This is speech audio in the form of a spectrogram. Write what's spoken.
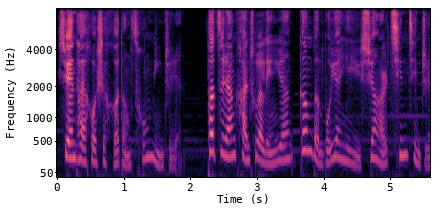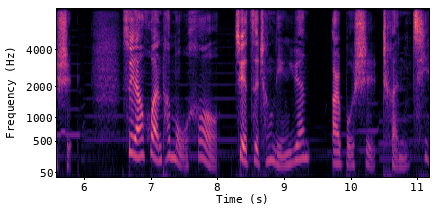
宣太后是何等聪明之人，她自然看出了凌渊根本不愿意与轩儿亲近之事。虽然唤他母后，却自称凌渊而不是臣妾。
